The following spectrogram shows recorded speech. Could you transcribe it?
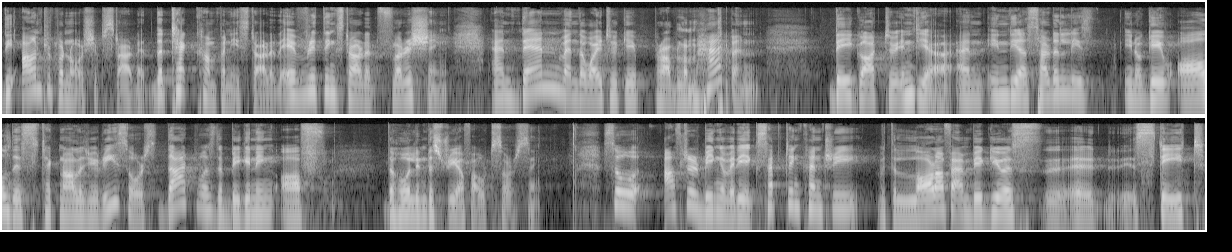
the entrepreneurship started, the tech companies started, everything started flourishing. And then when the Y2K problem happened, they got to India, and India suddenly you know, gave all this technology resource. That was the beginning of the whole industry of outsourcing. So after being a very accepting country with a lot of ambiguous uh, uh state,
